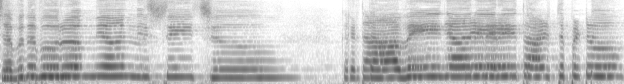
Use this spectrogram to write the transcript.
ശബ്ദപൂർവം ഞാൻ നിശ്ചയിച്ചു. കർത്താവെ ഞാൻ ഏറെ താഴ്ത്തപ്പെട്ടു.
